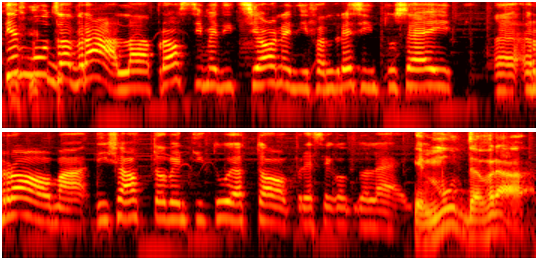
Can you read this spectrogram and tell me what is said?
che mood avrà la prossima edizione di Fandresi in Tu Sei eh, Roma 18-22 ottobre secondo lei? Che mood avrà?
